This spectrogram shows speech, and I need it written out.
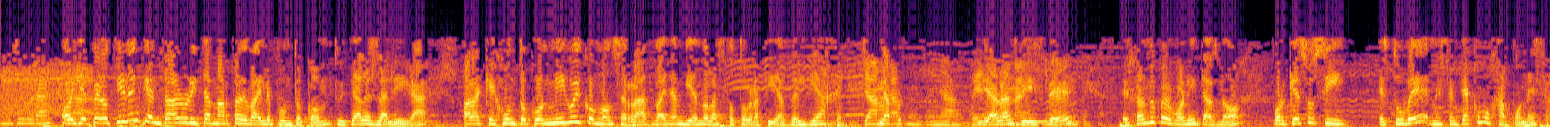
Muchas gracias. Oye, pero tienen que entrar ahorita a martadebaile.com, tuitearles la liga, para que junto conmigo y con Montserrat vayan viendo las fotografías del viaje. Ya me La las enseñaste. ¿Ya están las viste? Están súper bonitas, ¿no? Porque eso sí, estuve, me sentía como japonesa.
